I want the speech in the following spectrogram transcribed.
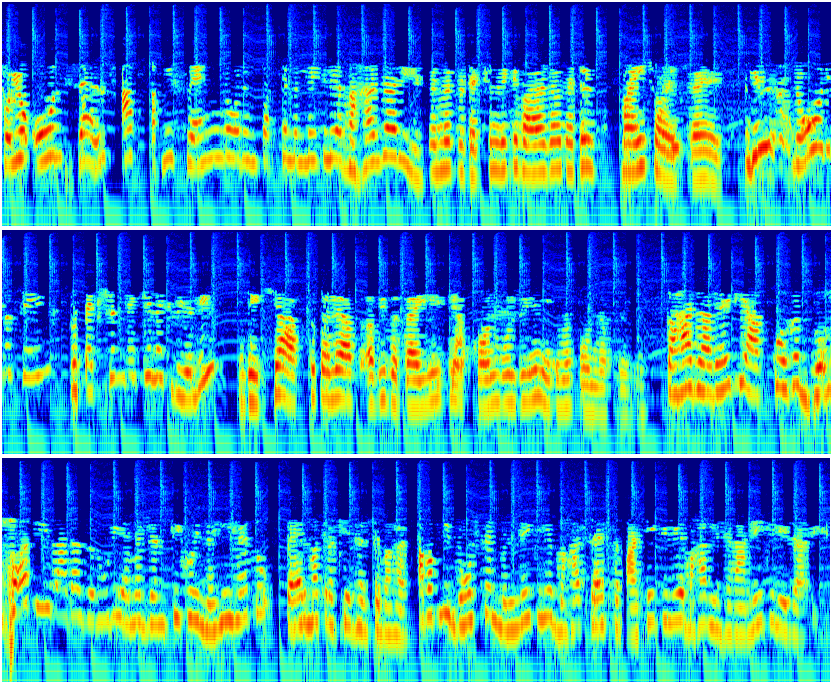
for your own self आप अपनी फ्रेंड और इन सबसे मिलने के लिए बाहर जा रही है। मैं प्रोटेक्शन लेके बाहर जाऊँ that is my choice right protection लेके लाइक रियली देखिए आप तो पहले आप अभी बताइए कि आप कौन बोल रही है नहीं तो मैं फ़ोन रख रही हूँ। कहा जा रहा है कि आपको अगर बहुत ही ज़्यादा ज़रूरी इमरजेंसी कोई नहीं है तो पैर मत रखिए घर से बाहर। आप अपनी दोस्त से मिलने के लिए बाहर सैर सपाटे के लिए बाहर लहराने के लिए जा रही है।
